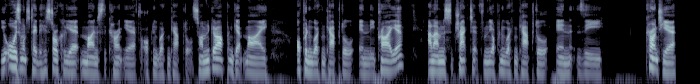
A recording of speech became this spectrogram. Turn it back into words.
you always want to take the historical year minus the current year for operating working capital. So I'm going to go up and get my operating working capital in the prior year, and I'm going to subtract it from the operating working capital in the current year,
